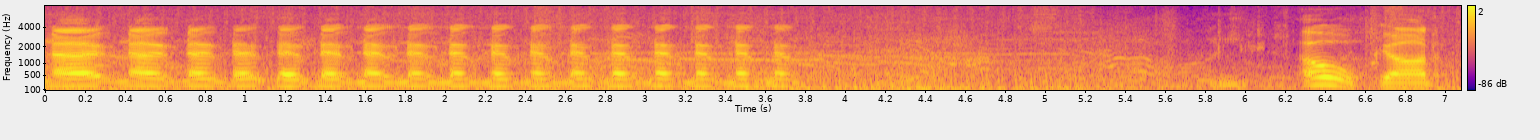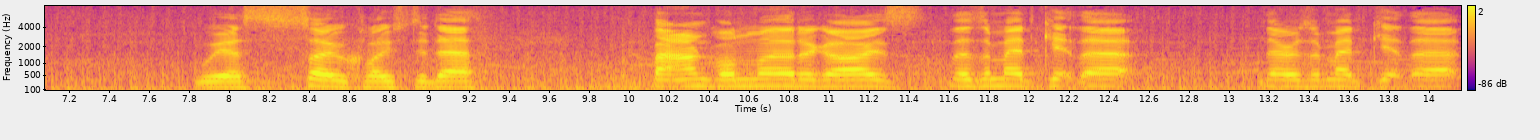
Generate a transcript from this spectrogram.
no, no, no, no, no, no, no, no, no, no, no, no, no, no, no, no, no. Oh god. We are so close to death. Baron von Murder, guys. There's a med kit there. There is a med kit there.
